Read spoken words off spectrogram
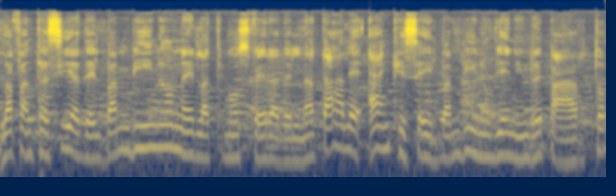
la fantasia del bambino nell'atmosfera del Natale, anche se il bambino viene in reparto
